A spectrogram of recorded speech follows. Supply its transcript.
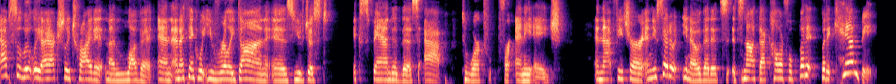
Absolutely. I actually tried it and i love it. And and i think what you've really done is you've just expanded this app to work for any age and that feature and you said it you know that it's it's not that colorful but it but it can be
